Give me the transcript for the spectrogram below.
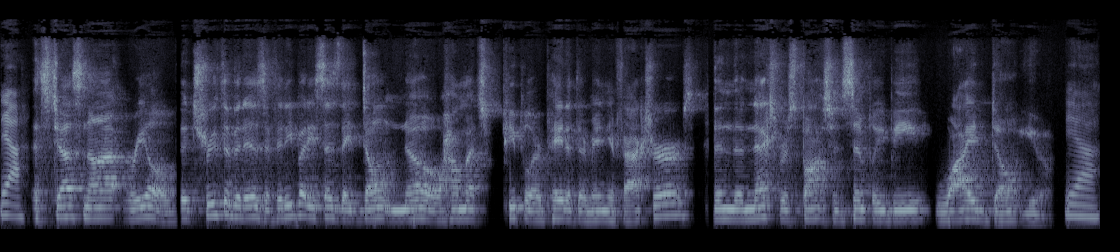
Yeah. It's just not real. The truth of it is, if anybody says they don't know how much people are paid at their manufacturers, then the next response should simply be, why don't you? Yeah.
